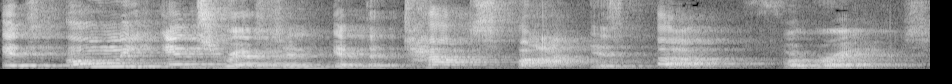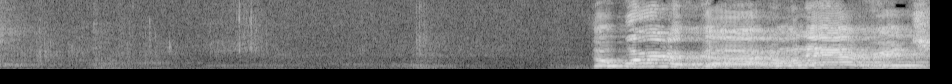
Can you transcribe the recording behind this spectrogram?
it's only interesting if the top spot is up for grabs. The Word of God, on average,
